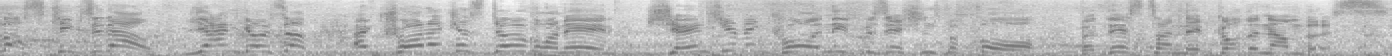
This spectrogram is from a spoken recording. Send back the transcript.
Lost keeps it out, Yan goes up, and Chronic has dove on in. Gen G have been caught in these positions before, but this time they've got the numbers.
